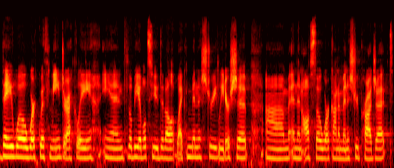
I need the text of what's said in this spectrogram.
they will work with me directly and they'll be able to develop like ministry leadership um, and then also work on a ministry project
